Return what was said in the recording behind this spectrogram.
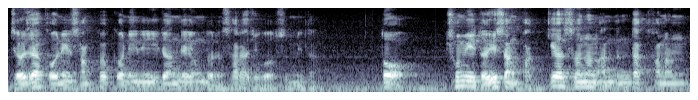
저작권이 상표권이니 이런 내용들은 사라지고 없습니다. 또 춤이 더 이상 바뀌어서는 안 된다 하는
